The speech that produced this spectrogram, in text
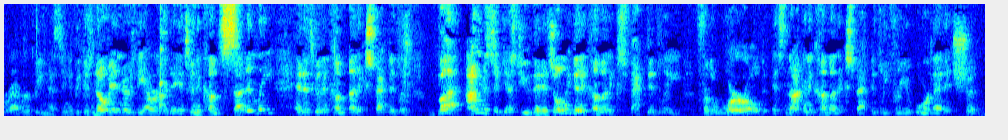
forever be missing it because no man knows the hour of the day. It's going to come suddenly and it's going to come unexpectedly. But I'm going to suggest to you that it's only going to come unexpectedly for the world. It's not going to come unexpectedly for you, or that it shouldn't.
